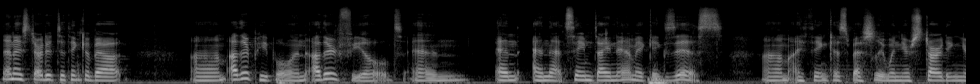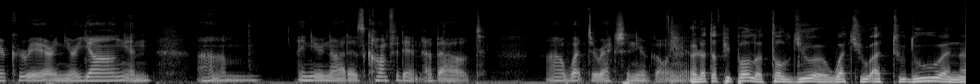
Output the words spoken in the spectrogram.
then I started to think about um, other people in other fields, and and and that same dynamic exists. Um, I think especially when you're starting your career and you're young and um, and you're not as confident about uh, what direction you're going in. A lot of people uh, told you uh, what you had to do and uh,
